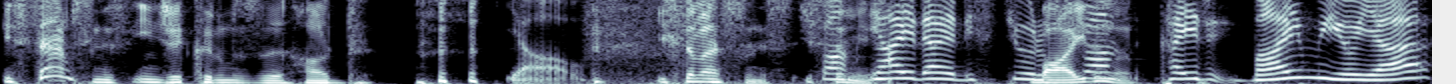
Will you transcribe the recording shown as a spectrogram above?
İster misiniz ince kırmızı had? Ya of. İstemezsiniz. An, İstemeyiz. hayır hayır istiyorum. Baydı Şu an, mı? Hayır baymıyor ya.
